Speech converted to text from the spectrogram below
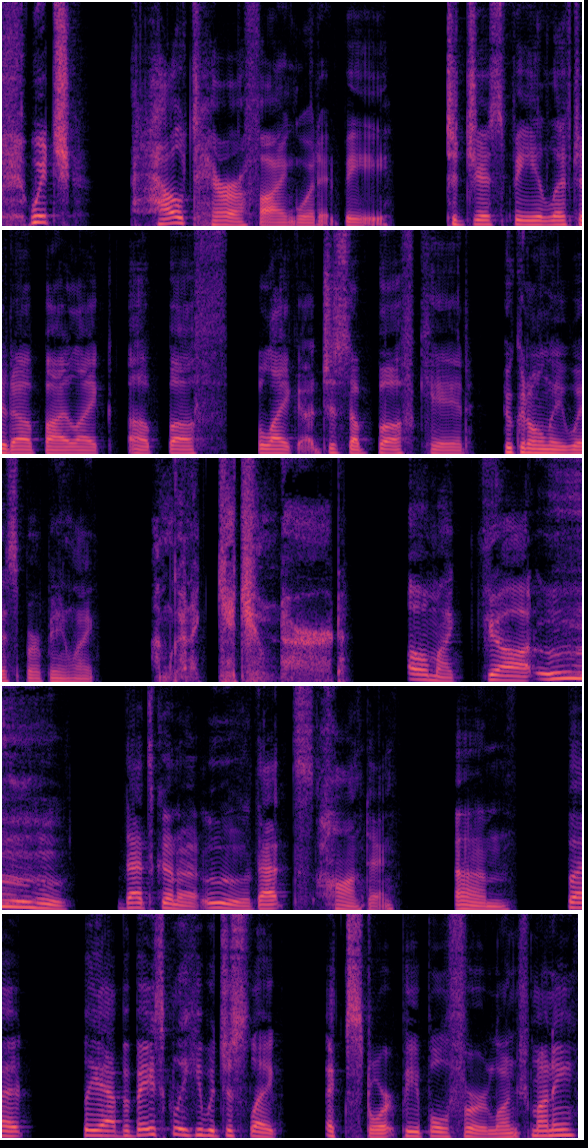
Which, how terrifying would it be to just be lifted up by like a buff, like uh, just a buff kid who can only whisper, being like, "I'm gonna get you, nerd." Oh my god! Ooh, that's gonna ooh, that's haunting. Um, but but yeah, but basically he would just like extort people for lunch money,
